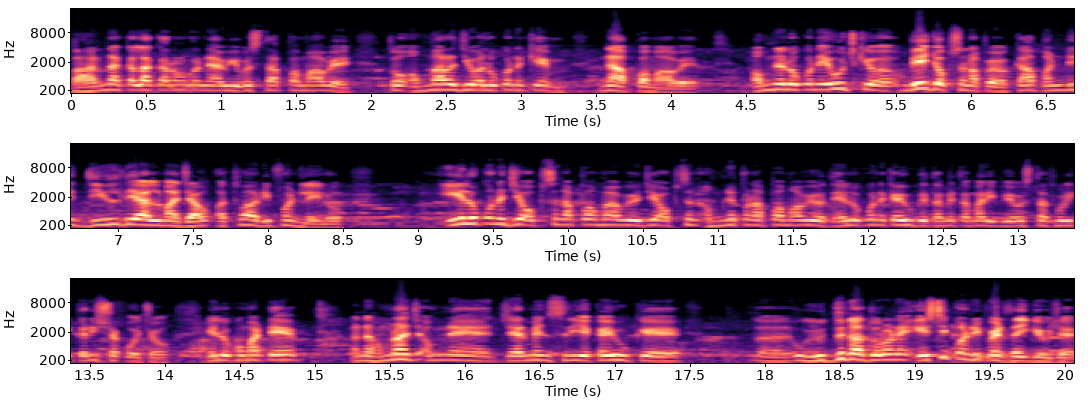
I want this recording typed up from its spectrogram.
બહારના કલાકારોને આવી વ્યવસ્થા આપવામાં આવે, તો અમારા જેવા લોકોને કેમ ના આપવામાં આવે? અમને લોકોને એવું જ કહેવાય બે જ ઓપ્શન આપ્યા કાં પંડિત દીનદયાલમાં જાઓ અથવા રિફંડ લઈ લો. એ લોકોને જે ઓપ્શન આપવામાં આવ્યો, જે ઓપ્શન અમને પણ આપવામાં આવ્યો હતો, એ લોકોને કહ્યું કે તમે તમારી વ્યવસ્થા થોડી કરી શકો છો. એ લોકો માટે, અને હમણાં જ અમને ચેરમેન શ્રીએ કહ્યું કે યુદ્ધના ધોરણે એસી પણ રિપેર થઈ ગયું છે.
